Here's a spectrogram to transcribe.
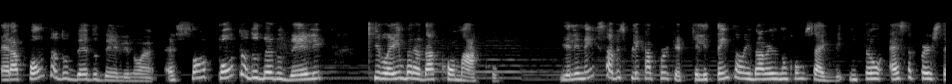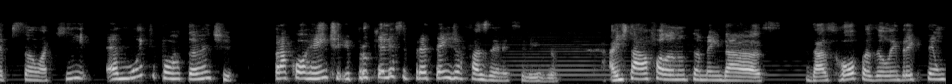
era a ponta do dedo dele, não é? É só a ponta do dedo dele que lembra da Komako. E ele nem sabe explicar por quê, porque ele tenta lembrar, mas não consegue. Então, essa percepção aqui é muito importante para a corrente e para o que ele se pretende fazer nesse livro. A gente estava falando também das, das roupas, eu lembrei que tem, um,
